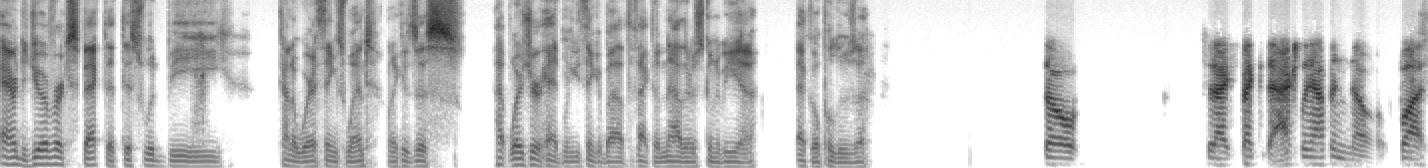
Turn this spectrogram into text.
Aaron, did you ever expect that this would be kind of where things went? Like, is this where's your head when you think about the fact that now there's going to be a Ecopalooza? So, did I expect it to actually happen? No, but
